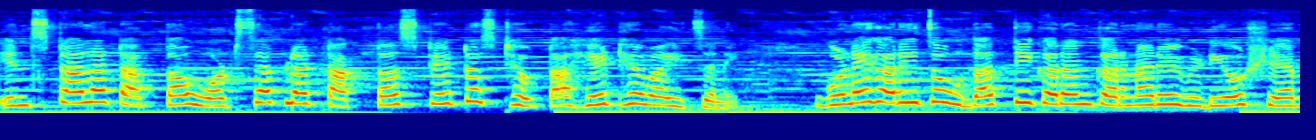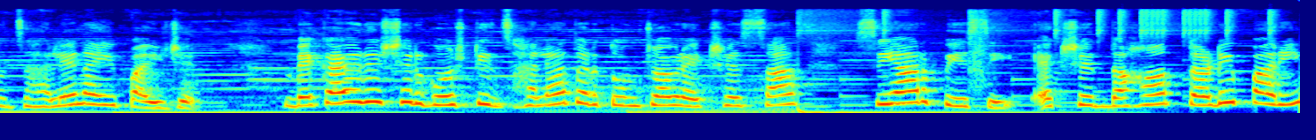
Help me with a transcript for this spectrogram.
इन्स्टाला टाकता व्हॉट्सॲपला टाकता स्टेटस ठेवता हे ठेवायचं नाही. गुन्हेगारीचं उदात्तीकरण करणारे व्हिडिओ शेअर झाले नाही पाहिजेत. बेकायदेशीर गोष्टी झाल्या तर तुमच्यावर एकशे सात सी आर पी सी एकशे दहा तडीपारी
